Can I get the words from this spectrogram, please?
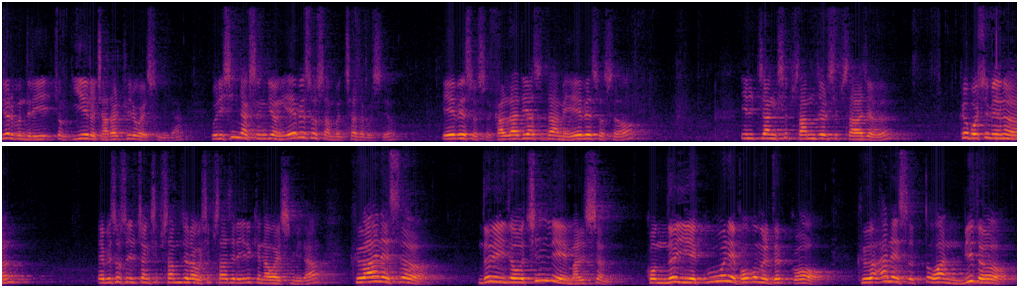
여러분들이 좀 이해를 잘 할 필요가 있습니다. 우리 신약 성경 에베소서 한번 찾아보세요. 에베소서, 갈라디아서 다음에 에베소서 1장 13절, 14절. 그 보시면은 에베소서 1장 13절하고 14절에 이렇게 나와 있습니다. 그 안에서 너희도 진리의 말씀, 곧 너희의 구원의 복음을 듣고 그 안에서 또한 믿어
